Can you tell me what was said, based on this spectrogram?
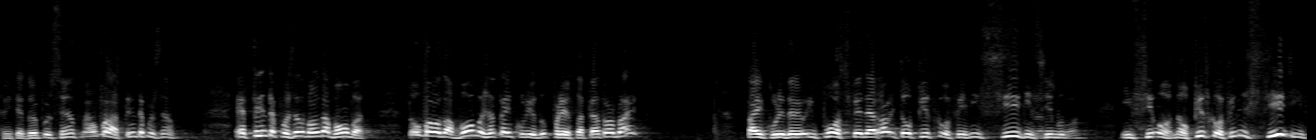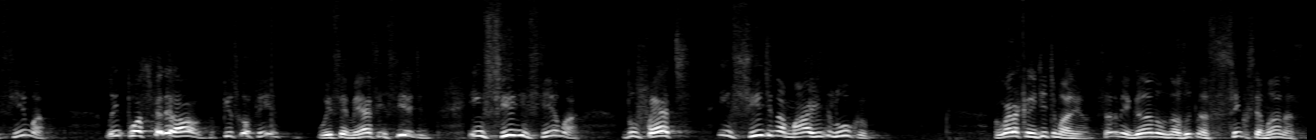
32%, mas vamos falar 30%. É 30% do valor da bomba. Então o valor da bomba já está incluído o preço da Petrobras, está incluído o imposto federal, então o PIS-COFINS incide em cima, em cima, não, o PIS-COFINS incide em cima do imposto federal, o PIS-COFINS, o ICMS incide, incide em cima do frete, incide na margem de lucro. Agora acredite, Marinho, se eu não me engano, nas últimas cinco semanas,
